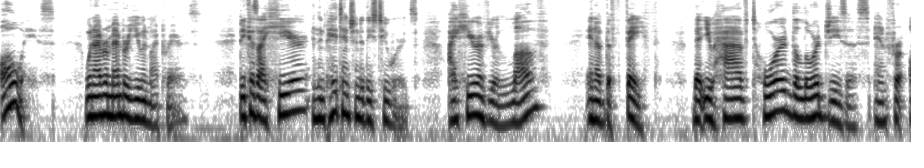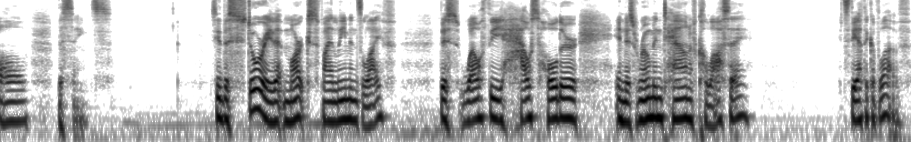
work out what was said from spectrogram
always when I remember you in my prayers, because I hear, and then pay attention to these two words I hear of your love and of the faith that you have toward the Lord Jesus and for all the saints. See, the story that marks Philemon's life this wealthy householder in this Roman town of Colossae. It's the ethic of love,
